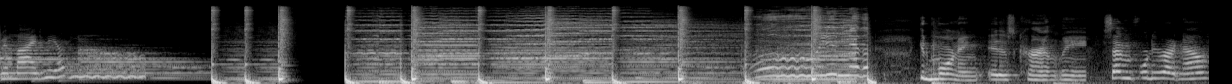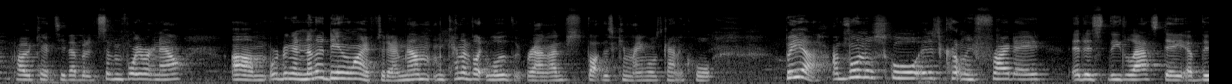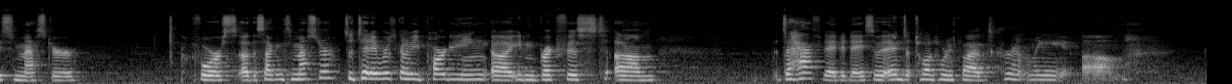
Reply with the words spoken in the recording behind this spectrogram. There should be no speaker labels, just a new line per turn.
remind me of you. Oh.
Good morning. It is currently 7:40 right now. Probably can't see that, but it's 7:40 right now. Um, we're doing another day in life today. I'm now I'm kind of like low to the ground. I just thought this camera angle was kind of cool. But yeah, I'm going to school. It is currently Friday. It is the last day of this semester for uh, the second semester. So today we're just gonna be partying, uh, eating breakfast. Um, it's a half day today, so it ends at 12:25. It's currently um,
